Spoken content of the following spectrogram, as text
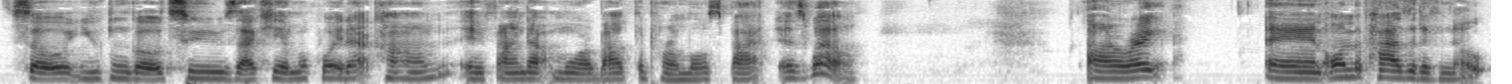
So you can go to zykiamccoy.com and find out more about the promo spot as well. All right. And on the positive note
